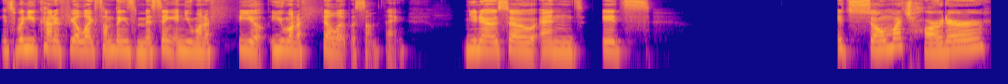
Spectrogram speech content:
It's when you kind of feel like something's missing and you want to feel you want to fill it with something. You know, so and it's it's so much harder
